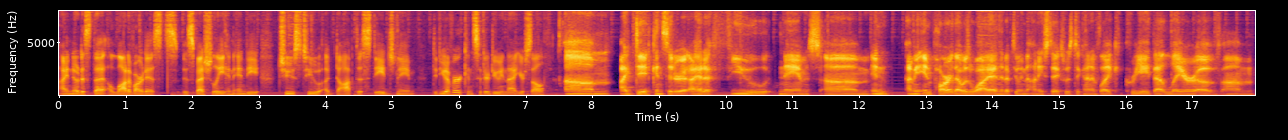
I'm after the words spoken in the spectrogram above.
I noticed that a lot of artists, especially in indie, choose to adopt a stage name. Did you ever consider doing that yourself? Um, I did consider it. I had a few names. Um, in I mean, in part, that was why I ended up doing the honey sticks was to kind of like create that layer of, um,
